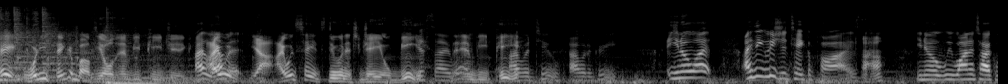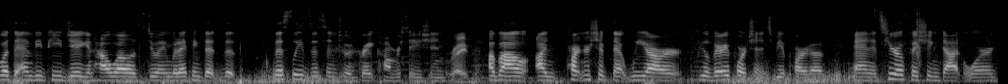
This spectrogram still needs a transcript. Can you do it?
Hey, what do you think about the old MVP jig? I love would, it. Yeah, I would say it's doing its job. Yes, I the would. MVP. I would too. I would agree. You know what? I think we should take a pause. Uh-huh. You know, we want to talk about the MVP jig and how well it's doing, but I think that, that this leads us into a great conversation Right. about a partnership that we are feel very fortunate to be a part of, and it's HeroFishing.org.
